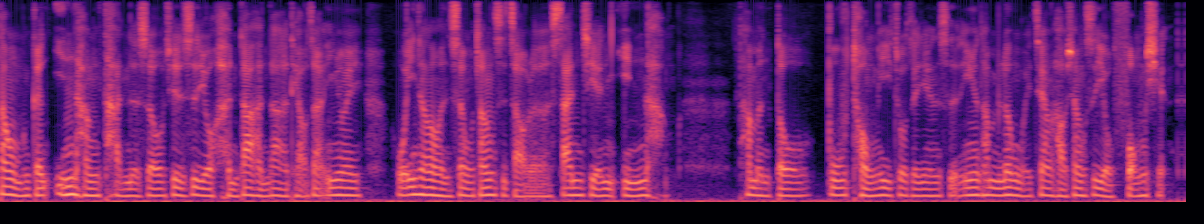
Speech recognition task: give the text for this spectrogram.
当我们跟银行谈的时候，其实是有很大很大的挑战，因为我印象中很深，我当时找了三间银行，他们都不同意做这件事，因为他们认为这样好像是有风险的。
